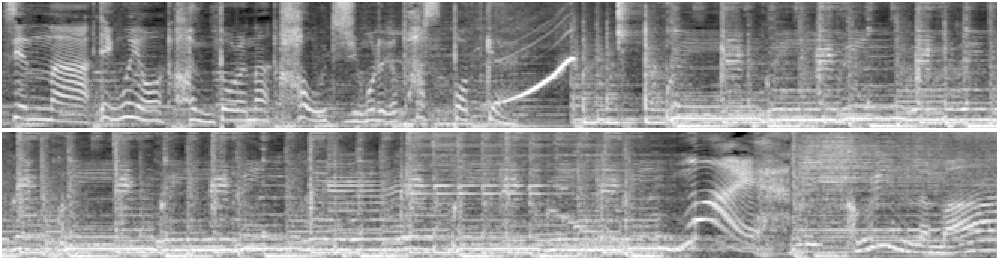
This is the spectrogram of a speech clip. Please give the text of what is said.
见呐，因为哦，很多人呢好久我的个 passport 嘅。Mama.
